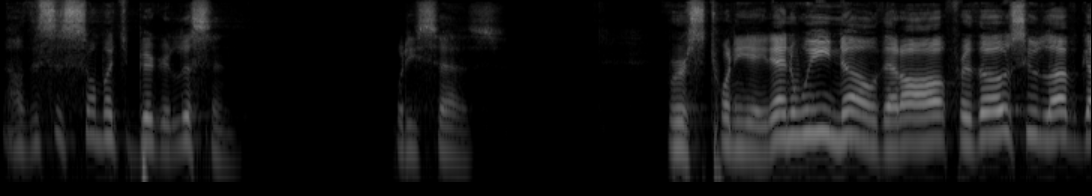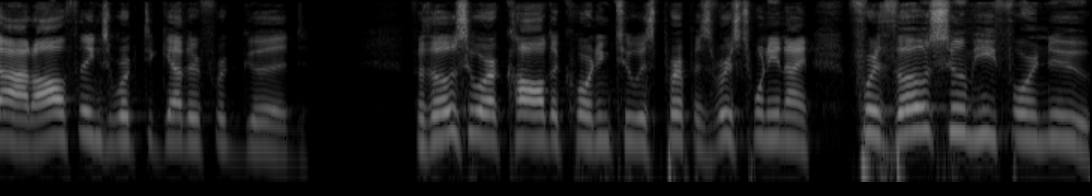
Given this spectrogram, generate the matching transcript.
Now this is so much bigger. Listen what he says verse 28 and we know that all for those who love god all things work together for good for those who are called according to his purpose verse 29 for those whom he foreknew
